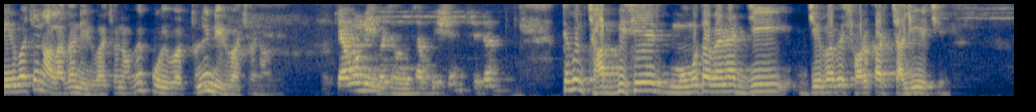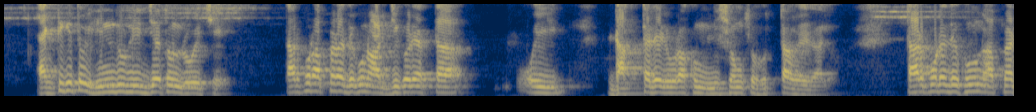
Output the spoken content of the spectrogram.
নির্বাচন আলাদা নির্বাচন হবে পরিবর্তনের নির্বাচন হবে। কেমন নির্বাচন হবে ছাব্বিশে সেটা? দেখুন ছাব্বিশের মমতা ব্যানার্জি যেভাবে সরকার চালিয়েছে একদিকে তো হিন্দু নির্যাতন রয়েছে তারপর আপনারা দেখুন আরজি করে একটা ওই ডাক্তারের ওরকম নৃশংস হত্যা হয়ে গেল। তারপরে দেখুন আপনার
